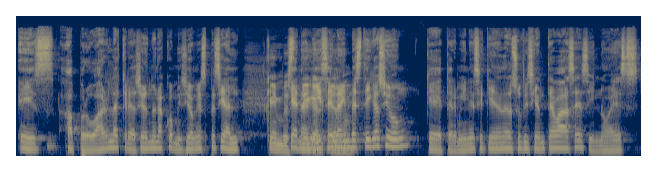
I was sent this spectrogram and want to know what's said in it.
es aprobar la creación de una comisión especial Que el analice la investigación, que determine si tiene la suficiente base, si no es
